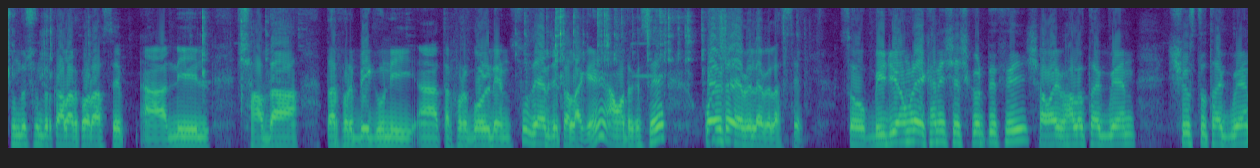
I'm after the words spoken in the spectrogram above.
সুন্দর সুন্দর কালার করা আছে নীল সাদা তারপরে বেগুনি তারপরে গোল্ডেন সো যার যেটা লাগে হ্যাঁ, আমাদের কাছে কয়টা অ্যাভেলেবেল আছে? সো ভিডিও আমরা এখানে শেষ করতেছি। সবাই ভালো থাকবেন সুস্থ থাকবেন।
